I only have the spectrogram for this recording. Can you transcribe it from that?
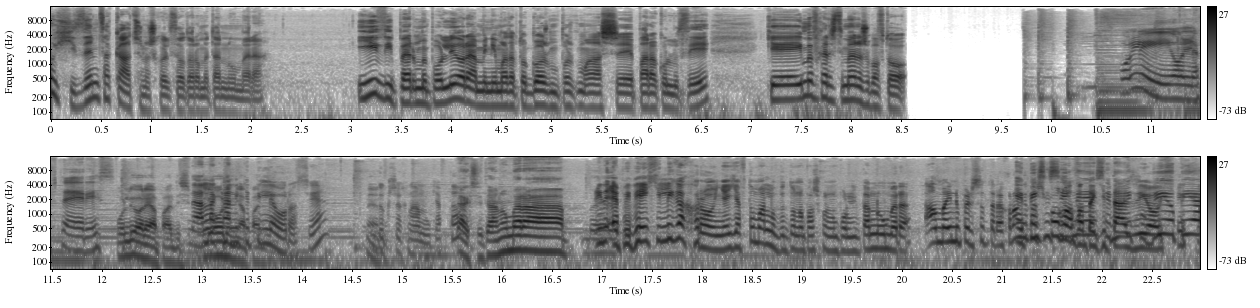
Όχι, δεν θα κάτσω να ασχοληθώ τώρα με τα νούμερα. Ήδη παίρνουμε πολύ ωραία μηνύματα από τον κόσμο που μας ε, παρακολουθεί και είμαι ευχαριστημένος από αυτό. Πολύ ο Λευτέρης. Πολύ ωραία απάντηση. Ναι, πολύ αλλά όρημη κάνει και απάντηση. τηλεόραση, ε. Δεν το ξεχνάμε κι αυτό. Εντάξει, τα νούμερα. ε, Είναι, επειδή έχει λίγα χρόνια, γι' αυτό μάλλον δεν τον απασχολούν πολύ τα νούμερα. Άμα είναι περισσότερα χρόνια, θα σου Επίσης πω εγώ αν θα τα είναι σε μια κοιτάζει ή εκπομπή όχι. η οποία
